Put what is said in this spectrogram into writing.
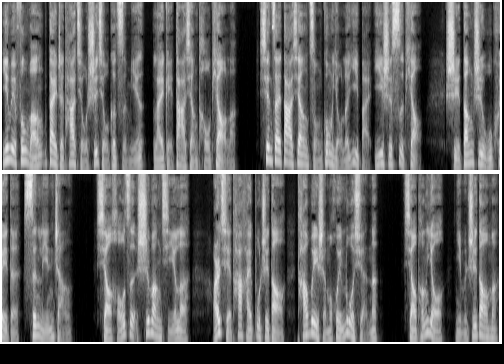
因为蜂王带着他九十九个子民来给大象投票了。现在，大象总共有了一百一十四票，是当之无愧的森林长。小猴子失望极了，而且他还不知道他为什么会落选呢。小朋友，你们知道吗？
